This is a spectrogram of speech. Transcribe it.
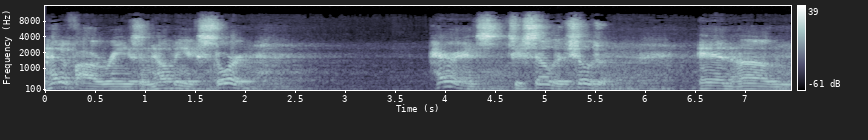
pedophile rings and helping extort parents to sell their children. And um,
